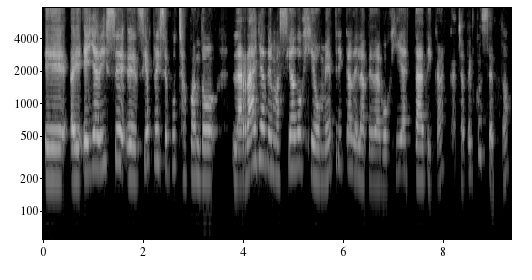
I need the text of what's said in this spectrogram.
Eh, eh, ella dice, siempre dice, pucha, cuando la raya demasiado geométrica de la pedagogía estática, cachate el concepto,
